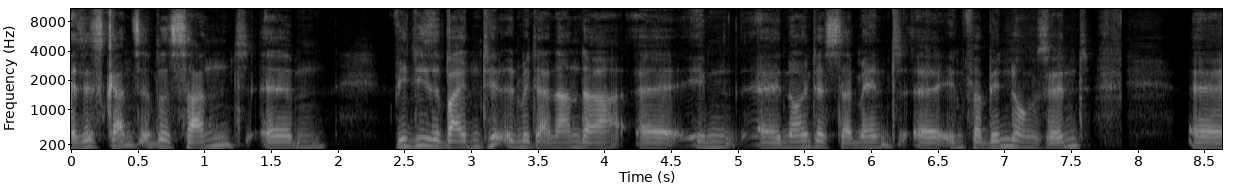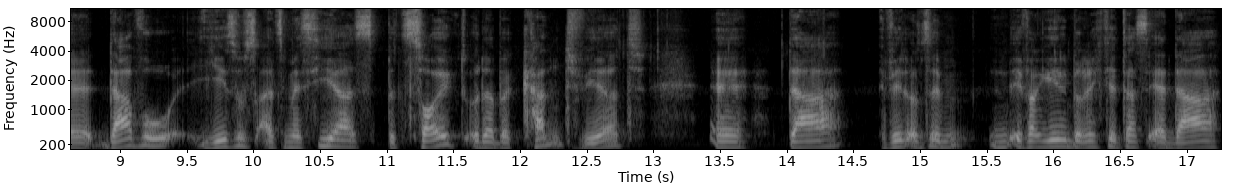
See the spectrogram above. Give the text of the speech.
es ist ganz interessant, ähm, wie diese beiden Titel miteinander äh, im äh, Neuen Testament äh, in Verbindung sind. Äh, da, wo Jesus als Messias bezeugt oder bekannt wird, äh, da wird uns im Evangelium berichtet, dass er da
